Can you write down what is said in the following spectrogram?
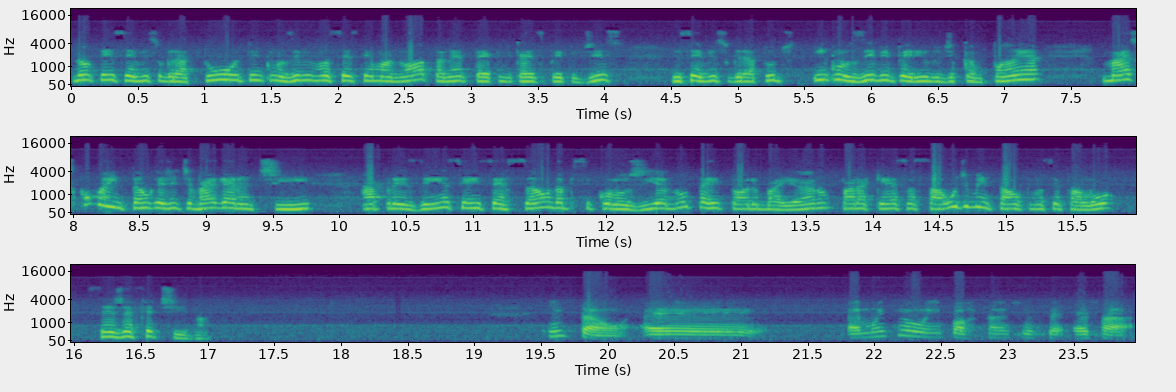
não tem serviço gratuito, inclusive vocês têm uma nota né, técnica a respeito disso, de serviços gratuitos, inclusive em período de campanha. Mas como é então que a gente vai garantir a presença e a inserção da psicologia no território baiano para que essa saúde mental que você falou seja efetiva? Então, é, é muito importante essa,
